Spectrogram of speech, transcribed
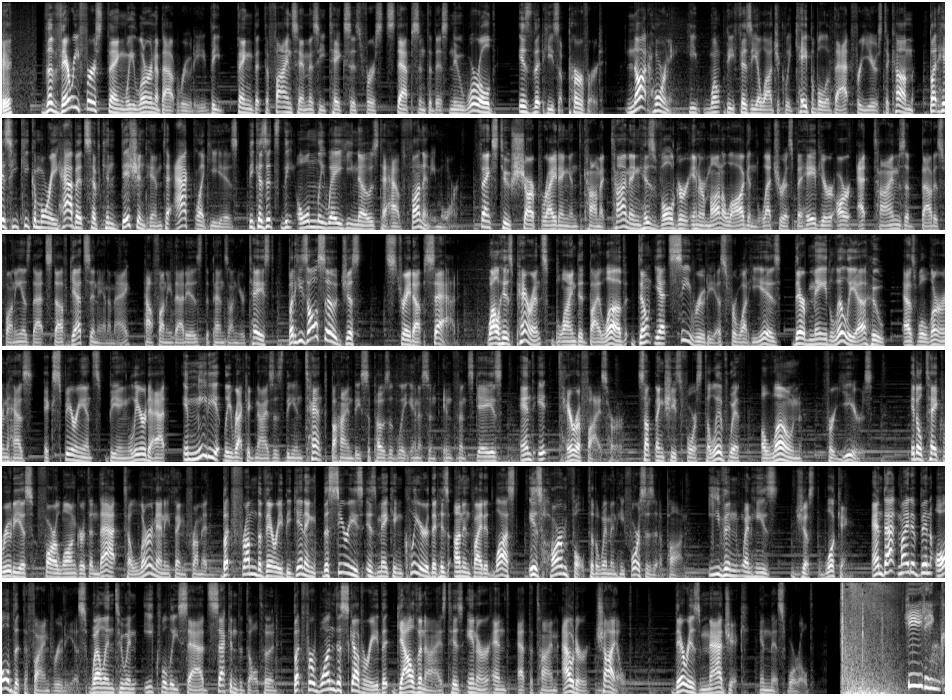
え The very first thing we learn about Rudy, the thing that defines him as he takes his first steps into this new world, is that he's a pervert. Not horny, he won't be physiologically capable of that for years to come, but his hikikomori habits have conditioned him to act like he is, because it's the only way he knows to have fun anymore. Thanks to sharp writing and comic timing, his vulgar inner monologue and lecherous behavior are at times about as funny as that stuff gets in anime. How funny that is depends on your taste, but he's also just straight up sad. While his parents, blinded by love, don't yet see Rudeus for what he is, their maid Lilia, who as we'll learn, has experience being leered at, immediately recognizes the intent behind the supposedly innocent infant's gaze, and it terrifies her, something she's forced to live with alone for years. It'll take Rudeus far longer than that to learn anything from it, but from the very beginning, the series is making clear that his uninvited lust is harmful to the women he forces it upon, even when he's just looking. And that might have been all that defined Rudeus, well into an equally sad second adulthood, but for one discovery that galvanized his inner and, at the time, outer child. There is magic in this world. Healing.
